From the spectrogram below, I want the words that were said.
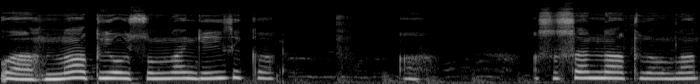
Vah ne yapıyorsun lan gerizekalı? Ah. Asıl sen ne yapıyorsun lan?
